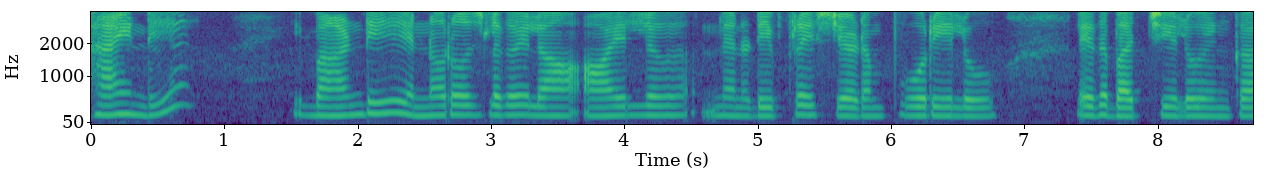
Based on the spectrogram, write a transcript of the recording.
హాయ్ అండి. ఈ బాండి ఎన్నో రోజులుగా ఇలా ఆయిల్ నేను డీప్ ఫ్రైస్ చేయడం పూరీలు లేదా బజ్జీలు ఇంకా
